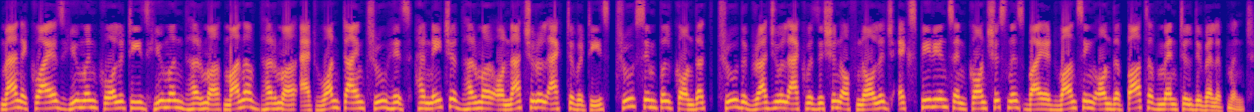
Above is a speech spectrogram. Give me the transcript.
Man acquires human qualities human dharma, manav dharma, at one time through his, her nature dharma or natural activities, through simple conduct, through the gradual acquisition of knowledge, experience and consciousness by advancing on the path of mental development.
